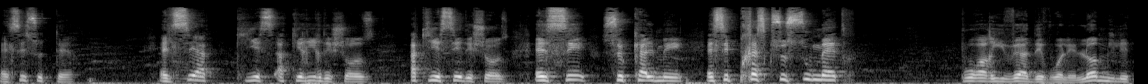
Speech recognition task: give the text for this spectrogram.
elle sait se taire, elle sait acquérir des choses, acquiescer des choses, elle sait se calmer, elle sait presque se soumettre pour arriver à dévoiler. L'homme, il est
